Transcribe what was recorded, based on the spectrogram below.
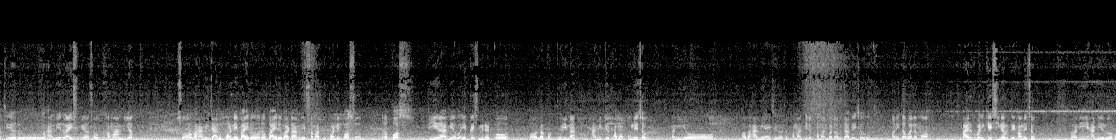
साथीहरू हामीहरू आइसकेका छौँ खमाम यक। सो अब हामी जानुपर्ने बाहिर हो र बाहिरबाट हामीले समात्नु पर्ने बस हो र बस लिएर हामी अब एक्काइस मिनटको लगभग दुरीमा हामी त्यो ठाउँमा पुग्नेछौँ। अनि यो अब हामी आइसकेका छौँ खमानतिर खमानबाट अब जाँदैछौँ। अनि तपाईँलाई म बाहिरको पनि केही सिनहरू देखाउनेछौँ। अनि हामीहरू अब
